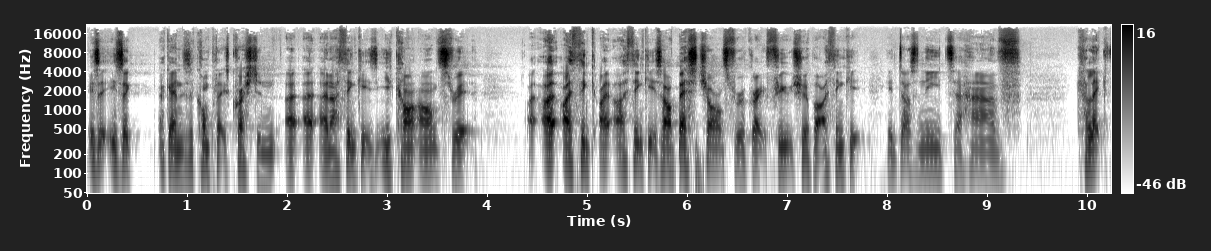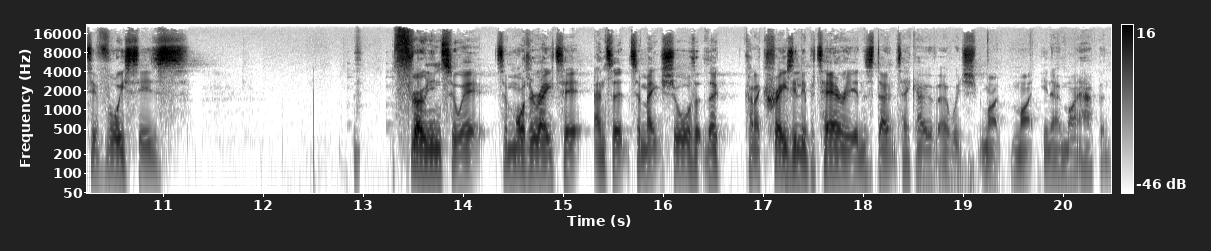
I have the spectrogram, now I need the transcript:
it's a, it's a, again, it's a complex question, uh, uh and I think you can't answer it. I, I, think, I, I think it's our best chance for a great future, but I think it, it does need to have collective voices thrown into it to moderate it and to, to make sure that the kind of crazy libertarians don't take over, which might, might, you know, might happen.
